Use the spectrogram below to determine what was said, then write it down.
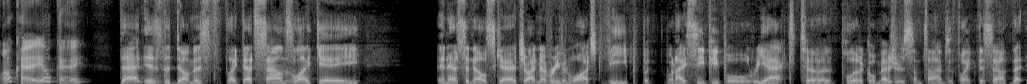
Okay, okay. That is the dumbest. Like that sounds like a an SNL sketch. I never even watched Veep, but when I see people react to political measures, sometimes it's like this sound that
